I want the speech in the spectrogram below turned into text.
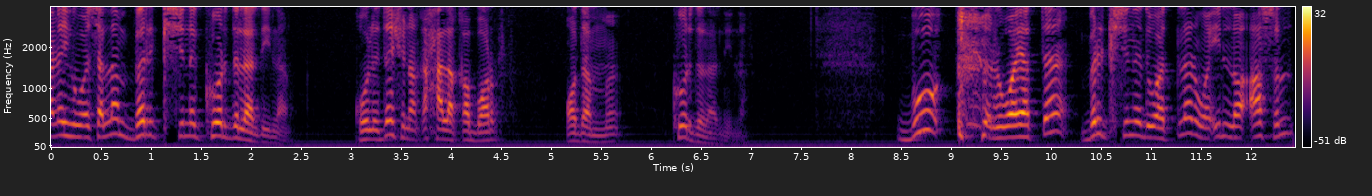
alayhi vasallam bir kishini ko'rdilar deydilar qo'lida shunaqa halaqa bor odamni ko'rdilar deydilar bu rivoyatda bir kishini deyaptilar va illo asl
